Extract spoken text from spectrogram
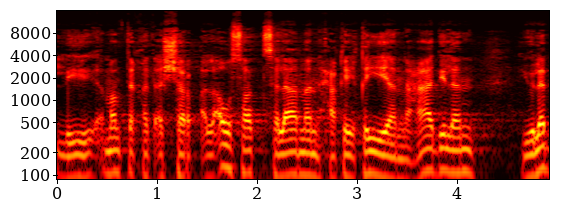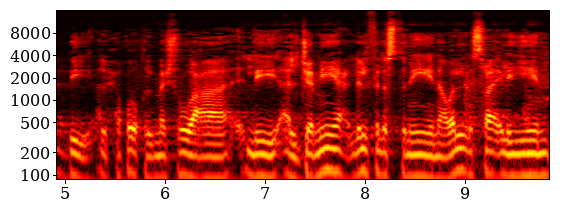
لمنطقة الشرق الأوسط سلاما حقيقيا عادلا يلبي الحقوق المشروعة للجميع للفلسطينيين والإسرائيليين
